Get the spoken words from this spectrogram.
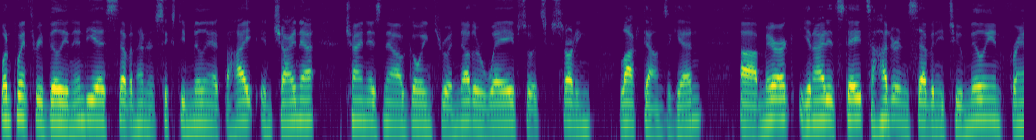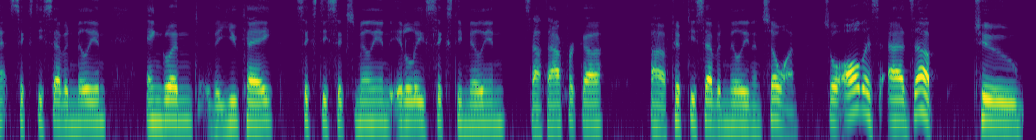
1.3 billion. India, 760 million at the height in China. China is now going through another wave, so it's starting lockdowns again. Uh, America, United States, 172 million. France, 67 million. England, the UK, 66 million. Italy, 60 million. South Africa, uh, 57 million, and so on. So all this adds up to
